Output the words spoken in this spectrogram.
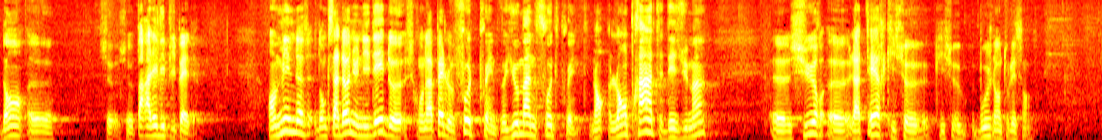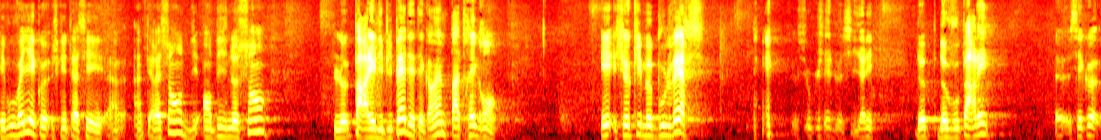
dans euh, ce, parallélépipède. En 19... donc ça donne une idée de ce qu'on appelle le footprint, le human footprint, l'empreinte des humains euh, sur euh, la Terre qui se, qui se bouge dans tous les sens. Et vous voyez que ce qui est assez intéressant, en 1900, le parallélépipède n'était quand même pas très grand. Et ce qui me bouleverse, je suis obligé de signaler, de vous parler, c'est que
